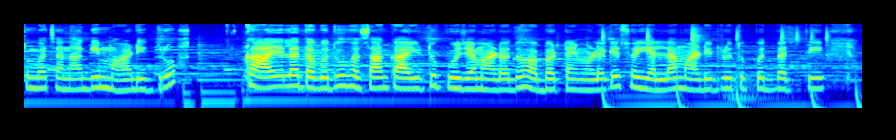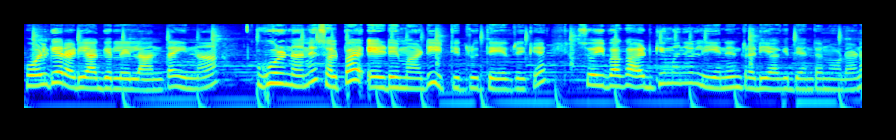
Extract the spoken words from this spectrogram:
ತುಂಬ ಚೆನ್ನಾಗಿ ಮಾಡಿದ್ರು. ಕಾಯೆಲ್ಲ ತೆಗೆದು ಹೊಸ ಕಾಯಿಟ್ಟು ಪೂಜೆ ಮಾಡೋದು ಹಬ್ಬದ ಟೈಮ್ ಒಳಗೆ. ಸೊ ಎಲ್ಲ ಮಾಡಿದ್ರು. ತುಪ್ಪದ ಬತ್ತಿ ಹೋಳಿಗೆ ರೆಡಿ ಆಗಿರಲಿಲ್ಲ ಅಂತ ಇನ್ನು ಹೂರ್ಣನೇ ಸ್ವಲ್ಪ ಎಡೆ ಮಾಡಿ ಇಟ್ಟಿದ್ರು ದೇವರಿಗೆ. ಸೊ ಇವಾಗ ಅಡುಗೆ ಮನೇಲಿ ಏನೇನು ರೆಡಿ ಆಗಿದೆ ಅಂತ ನೋಡೋಣ.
